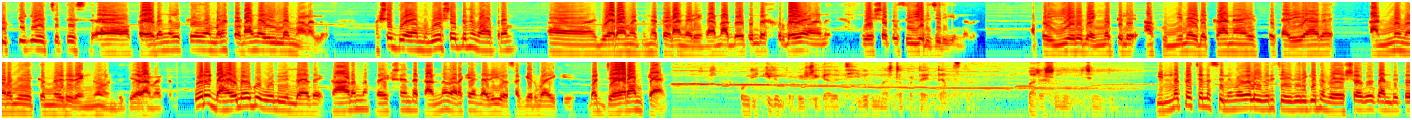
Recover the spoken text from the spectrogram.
യുക്തിക്ക് വെച്ചിട്ട് പ്രേതങ്ങൾക്ക് നമ്മളെ തൊടാൻ കഴിയില്ലെന്നാണല്ലോ. പക്ഷെ മുകേഷത്തിന് മാത്രം ജയറാമേട്ടനെ തൊടാൻ കഴിയും. കാരണം അദ്ദേഹത്തിന്റെ ഹൃദയമാണ് മുകേഷത്തെ സ്വീകരിച്ചിരിക്കുന്നത്. അപ്പൊ ഈ ഒരു രംഗത്തിൽ ആ കുഞ്ഞിനെ എടുക്കാനായിട്ട് കഴിയാതെ കണ്ണ് നിറഞ്ഞു നിൽക്കുന്ന ഒരു രംഗമുണ്ട് ജയറാമേട്ടൻ. ഒരു ഡയലോഗ് പോലും ഇല്ലാതെ കാണുന്ന പ്രേക്ഷകന്റെ കണ്ണ് നിറയ്ക്കാൻ കഴിയുമോ സക്കീർ ബായിക്ക് ബട്ട് ജയറാം ക്യാൻ ഒരിക്കലും പ്രതീക്ഷിക്കാതെ ജീവിതം നഷ്ടപ്പെട്ട എന്റെ അവസ്ഥ. ഇന്നത്തെ ചില സിനിമകൾ ഇവർ ചെയ്തിരിക്കുന്ന വേഷമൊക്കെ കണ്ടിട്ട്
